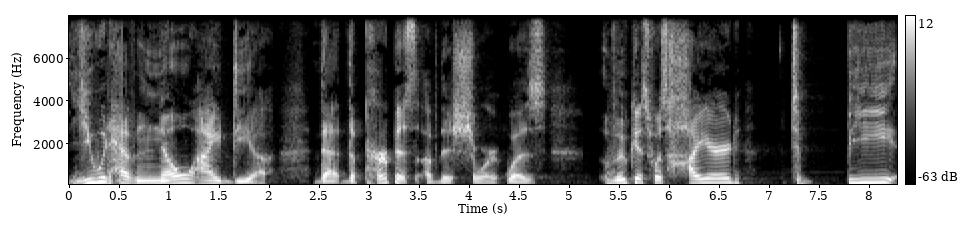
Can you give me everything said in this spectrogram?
you would have no idea that the purpose of this short was Lucas was hired to be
